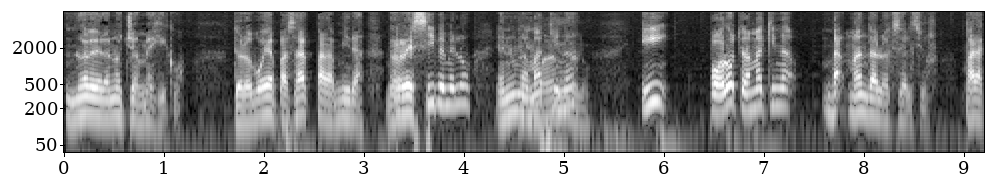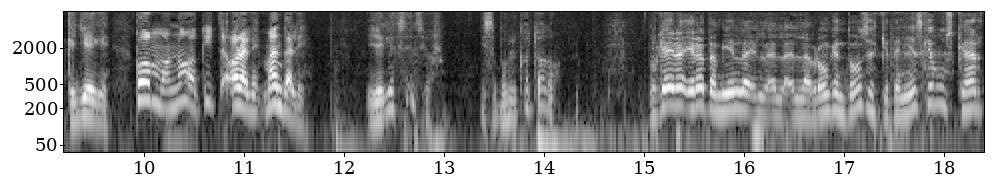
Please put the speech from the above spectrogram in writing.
9 de la noche en México. Te lo voy a pasar para, mira, recíbemelo en una Y máquina mándalo. y por otra máquina, va- mándalo a Excelsior para que llegue. ¿Cómo no? Aquí, te- órale, mándale. Y llegué a Excelsior y se publicó todo. Porque era, era también la, la- la- la bronca entonces, que tenías que buscar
